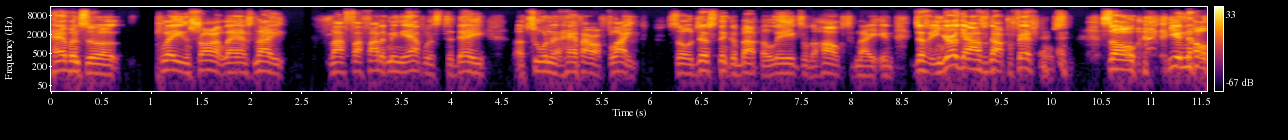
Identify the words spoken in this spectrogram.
having to play in Charlotte last night, fly, fly, fly to Minneapolis today, a two and a half hour flight. So just think about the legs of the Hawks tonight, and just and your guys are not professionals. so you know,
